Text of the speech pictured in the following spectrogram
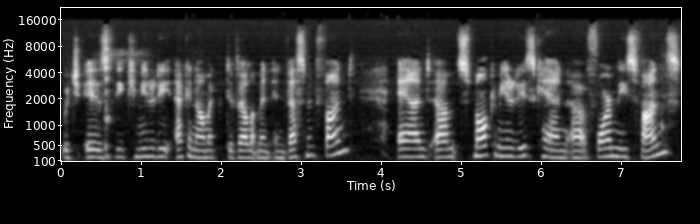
which is the Community Economic Development Investment Fund. And um, small communities can uh, form these funds,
